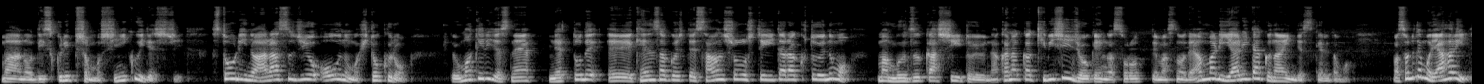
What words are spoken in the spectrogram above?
まあ、あの、ディスクリプションもしにくいですし、ストーリーのあらすじを追うのも一苦労。でおまけにですね、ネットで、えー、検索して参照していただくというのも、まあ、難しいという、なかなか厳しい条件が揃ってますので、あんまりやりたくないんですけれども、まあ、それでもやはり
